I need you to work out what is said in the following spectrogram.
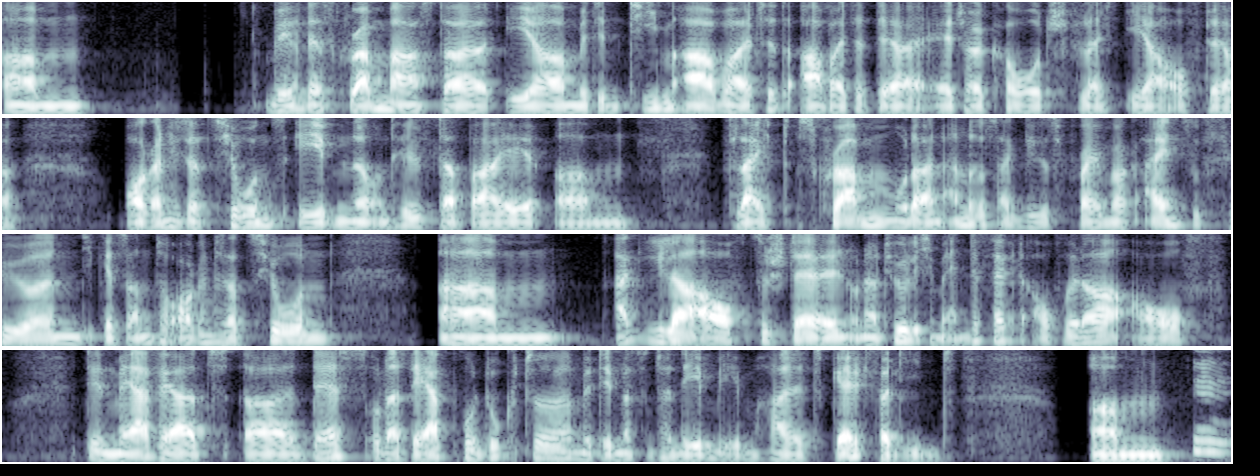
Ähm, während der Scrum Master eher mit dem Team arbeitet, arbeitet der Agile Coach vielleicht eher auf der Organisationsebene und hilft dabei, ähm, vielleicht Scrum oder ein anderes agiles Framework einzuführen, die gesamte Organisation ähm, agiler aufzustellen und natürlich im Endeffekt auch wieder auf den Mehrwert äh, des oder der Produkte, mit dem das Unternehmen eben halt Geld verdient, ähm, mhm.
